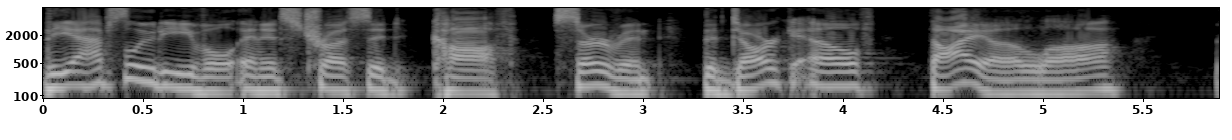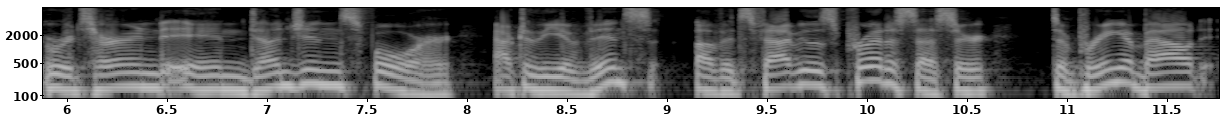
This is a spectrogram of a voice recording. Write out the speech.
The absolute evil and its trusted cough servant, the dark elf Thalya, returned in Dungeons 4 after the events of its fabulous predecessor to bring about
